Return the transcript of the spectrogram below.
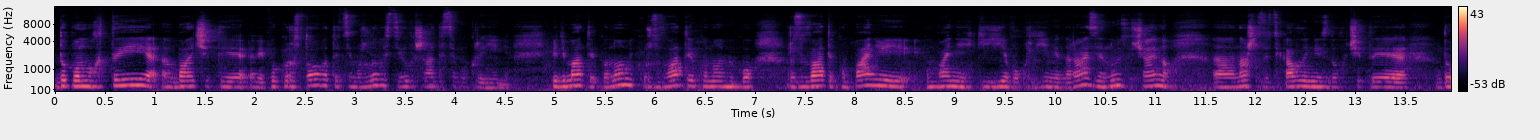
допомогти е, бачити і використовувати ці можливості і лишатися в Україні, підіймати економіку, розвивати економіку, розвивати компанії, компанії, які є в Україні наразі. Ну і звичайно, е, наша зацікавленість долучити до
